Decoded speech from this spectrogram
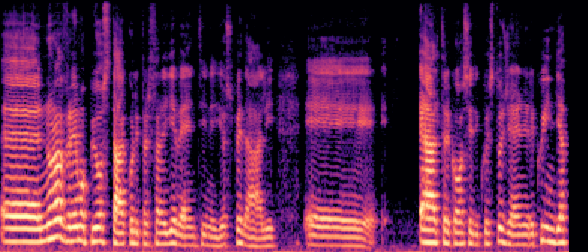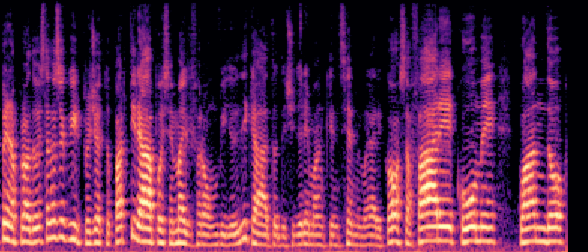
eh, non avremo più ostacoli per fare gli eventi negli ospedali e, e, altre cose di questo genere. Quindi, appena approvato questa cosa qui, il progetto partirà. Poi, semmai, vi farò un video dedicato. Decideremo anche insieme, magari, cosa fare, come, quando.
